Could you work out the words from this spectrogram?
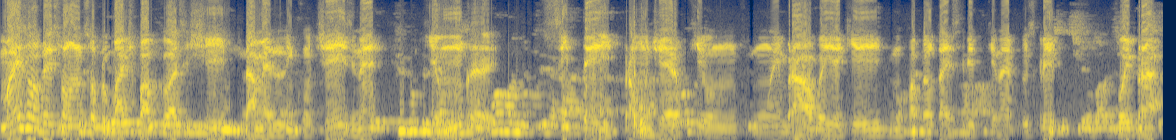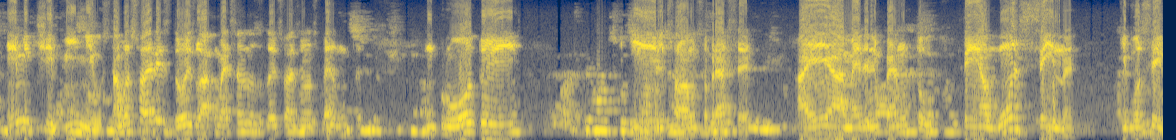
mais uma vez falando sobre o bate-papo que eu assisti da Madeline com Chase, né? Que eu nunca citei pra onde era porque eu não, lembrava e aqui no papel tá escrito que na época eu escrevi. Foi pra MTV News. Tava só eles dois lá, começando os dois fazendo umas perguntas um pro outro e, e eles falavam sobre a série. Aí a Madeline perguntou: tem alguma cena que você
